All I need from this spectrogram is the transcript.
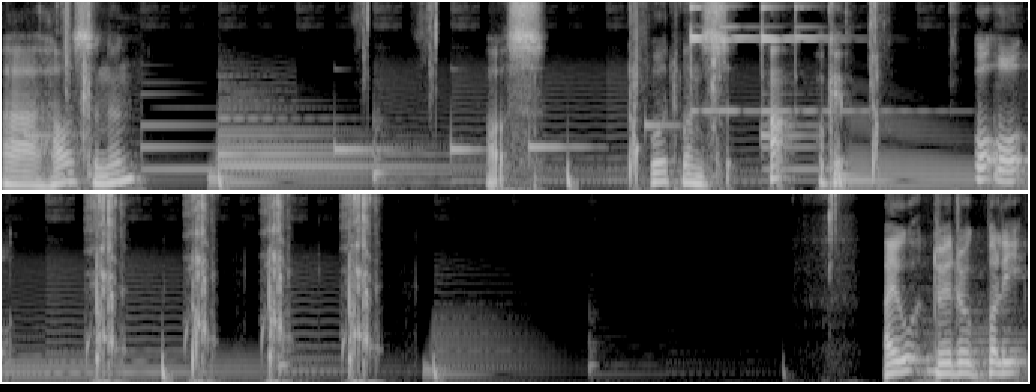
아 하우스는 하우스. Wood 아 오케이. 오오. 아이고 되도록 빨리.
